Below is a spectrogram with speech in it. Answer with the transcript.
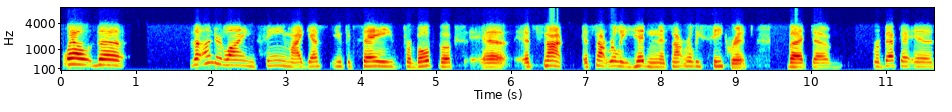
Well, the the underlying theme, I guess you could say, for both books, uh, it's not it's not really hidden, it's not really secret, but uh, Rebecca is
